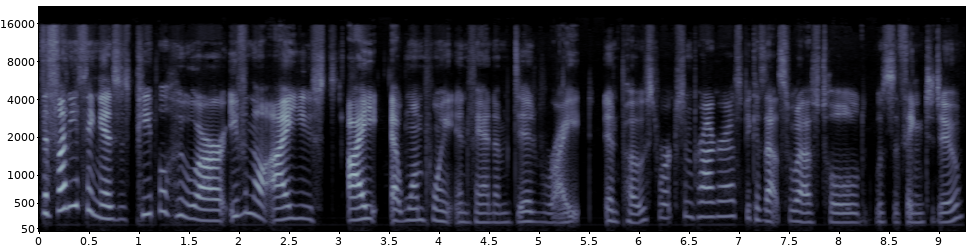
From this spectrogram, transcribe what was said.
the funny thing is, is people who are even though I used I at one point in fandom did write and post works in progress because that's what I was told was the thing to do.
